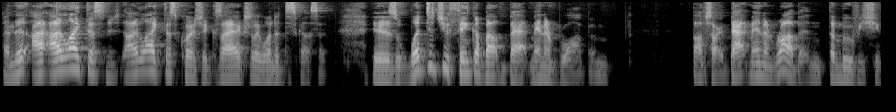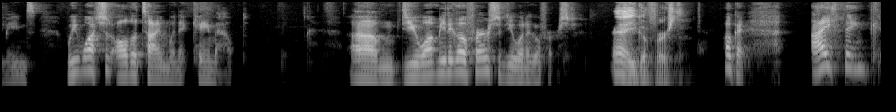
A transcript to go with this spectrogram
and th- I, I, like this. I like this question because I actually want to discuss it. Is what did you think about Batman and Robin? I'm sorry, Batman and Robin, the movie. She means we watched it all the time when it came out. Um, do you want me to go first, or do you want to go first? Yeah, you go first. Okay, I think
